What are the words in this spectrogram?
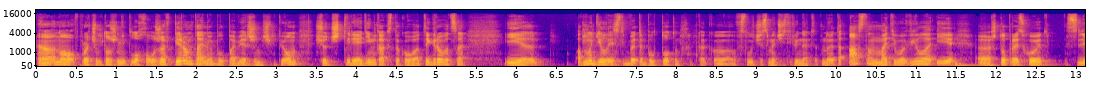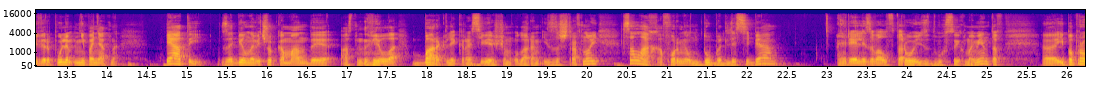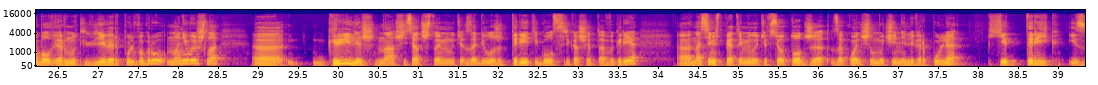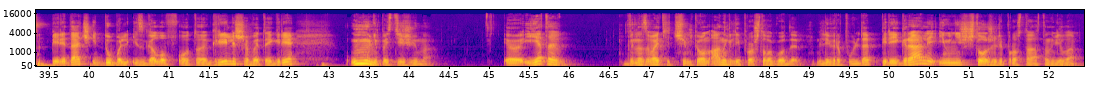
Но, впрочем, тоже неплохо. Уже в первом тайме был повержен чемпион. Счет 4-1, как с такого отыгрываться. И Одно дело, если бы это был Тоттенхэм, как в случае с Манчестер Юнайтед, но это Астон, мать его, Вилла, и э, что происходит с Ливерпулем, непонятно. Пятый забил новичок команды Астон Вилла Баркли красивейшим ударом из-за штрафной. Салах оформил дубль для себя, реализовал второй из двух своих моментов э, и попробовал вернуть Ливерпуль в игру, но не вышло. Э, Грилиш на 66-й минуте забил уже третий гол с рикошета в игре. Э, на 75-й минуте все тот же закончил мучение Ливерпуля. Хитрик из передач и дубль из голов от Грилиша в этой игре уму непостижимо. Э, и это вы называете чемпион Англии прошлого года, Ливерпуль, да? Переиграли и уничтожили просто Астон Вилла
